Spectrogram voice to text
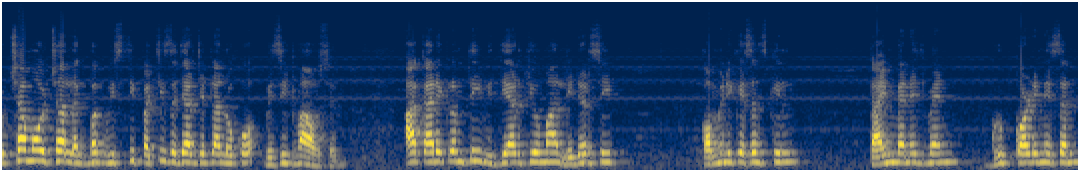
ઓછામાં ઓછા લગભગ વીસથી પચીસ હજાર જેટલા લોકો વિઝિટમાં આવશે. આ કાર્યક્રમથી વિદ્યાર્થીઓમાં leadership, communication skill, time management, group coordination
